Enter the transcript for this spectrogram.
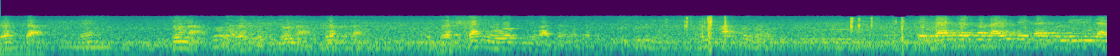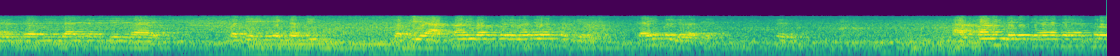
દ્રષ્ટા એ જૂના દ્રશ્ય જૂના દ્રષ્ટા. દ્રષ્ટાની ઓળખની વાત અમે કરી કે જાત જાતનો લાઈવ દેખાય કુંડલીની જાગૃત થવાની જાત જાત દેખાય પછી એક પછી પછી આત્માની વાત પર લેવા દેવા નથી કઈ પર લેવા દેવા. આત્માની લઈ દેવા દેવા તો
